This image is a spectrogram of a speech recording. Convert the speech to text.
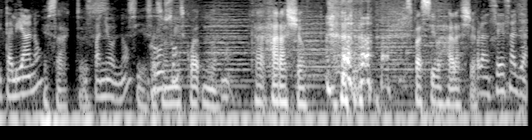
italiano. Exacto. Español, ¿no? Sí, esas son mis cuatro. No. no. Harasho. harasho. Francés allá.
